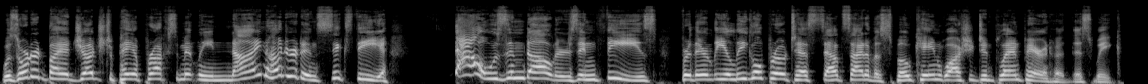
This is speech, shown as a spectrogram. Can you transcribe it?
was ordered by a judge to pay approximately 960 thousand dollars in fees for their illegal protests outside of a Spokane, Washington Planned Parenthood this week.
